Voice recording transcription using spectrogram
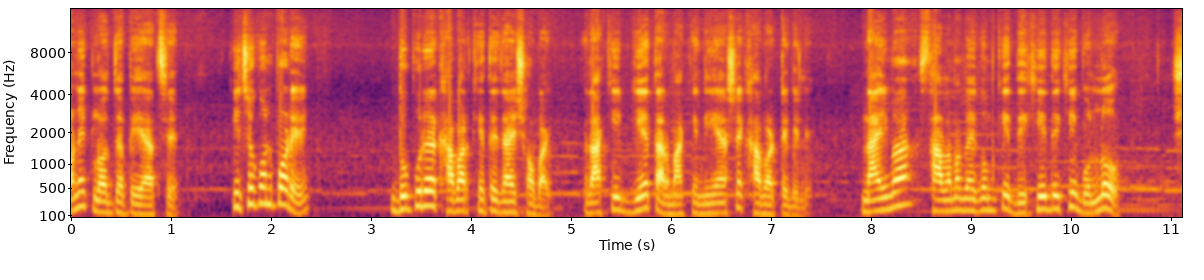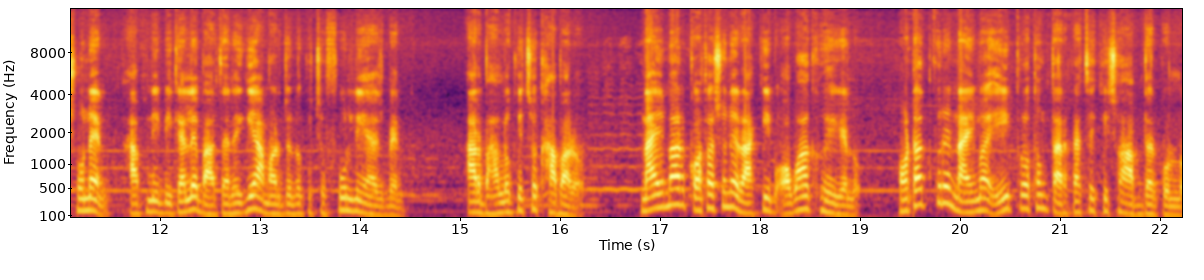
অনেক লজ্জা পেয়ে আছে। কিছুক্ষণ পরে দুপুরের খাবার খেতে যায় সবাই। রাকিব গিয়ে তার মাকে নিয়ে আসে খাবার টেবিলে। নাইমা সালামা বেগমকে দেখিয়ে দেখিয়ে বলল, শোনেন, আপনি বিকালে বাজারে গিয়ে আমার জন্য কিছু ফুল নিয়ে আসবেন। আর ভালো কিছু খাবারও। নাইমার কথা শুনে রাকিব অবাক হয়ে গেল। হঠাৎ করে নাইমা এই প্রথম তার কাছে কিছু আবদার করল।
